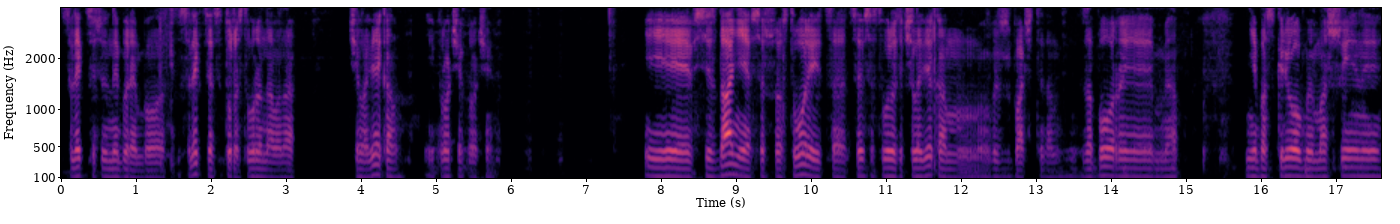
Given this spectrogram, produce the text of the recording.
Селекцію сюди не беремо, бо селекція це теж створена вона чоловіком і прочее, прочее. І всі здання, все, що створюється, це все створюється чоловіком. Ви ж бачите, там забори, небоскреби, машини,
